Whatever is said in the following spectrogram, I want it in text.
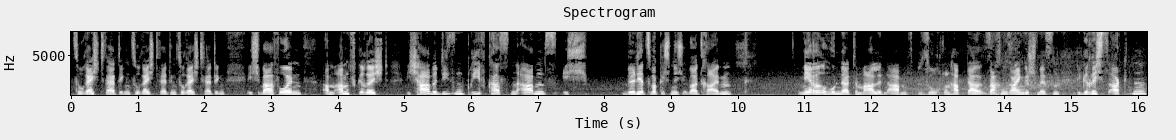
zu rechtfertigen, zu rechtfertigen, zu rechtfertigen. Ich war vorhin am Amtsgericht. Ich habe diesen Briefkasten abends, ich will jetzt wirklich nicht übertreiben, mehrere hunderte Male abends besucht und habe da Sachen reingeschmissen. Die Gerichtsakten,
